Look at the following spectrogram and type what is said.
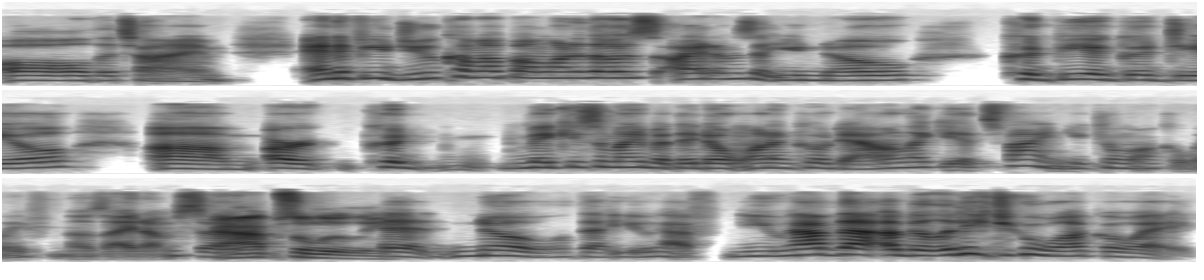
all the time. And if you do come up on one of those items that you know could be a good deal um, or could make you some money, but they don't want to go down, like it's fine. You can walk away from those items. So Absolutely. uh, know that you have you have that ability to walk away.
